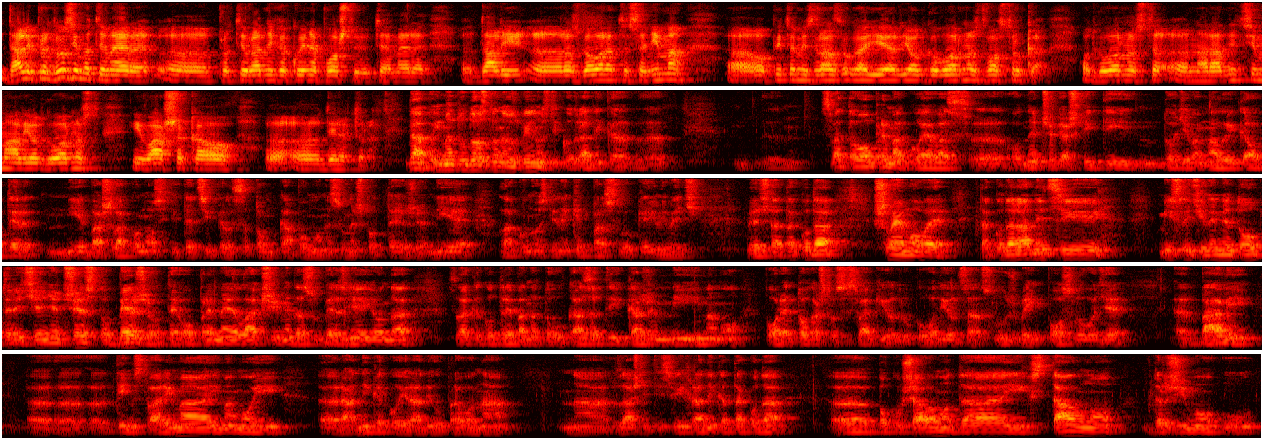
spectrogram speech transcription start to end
Da li preduzimate mere e, protiv radnika koji ne poštuju te mere? Da li e, razgovarate sa njima? E, pitam iz razloga jer je odgovornost dvostruka. Odgovornost na radnicima, ali i odgovornost i vaša kao direktora. Da, pa ima tu dosta neozbiljnosti kod radnika sva ta oprema koja vas e, od nečega štiti dođe vam malo i kao teret. Nije baš lako nositi te cipele sa tom kapom, one su nešto teže, nije lako nositi neke prsluke ili već, već da, tako da šlemove, tako da radnici mislići da im je to opterećenje često beže od te opreme, lakše im je da su bez nje i onda svakako treba na to ukazati. Kažem, mi imamo, pored toga što se svaki od rukovodioca službe i poslovođe e, bavi tim stvarima. Imamo i e, radnike koji radi upravo na, na zaštiti svih radnika, tako da pokušavamo da ih stalno držimo u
